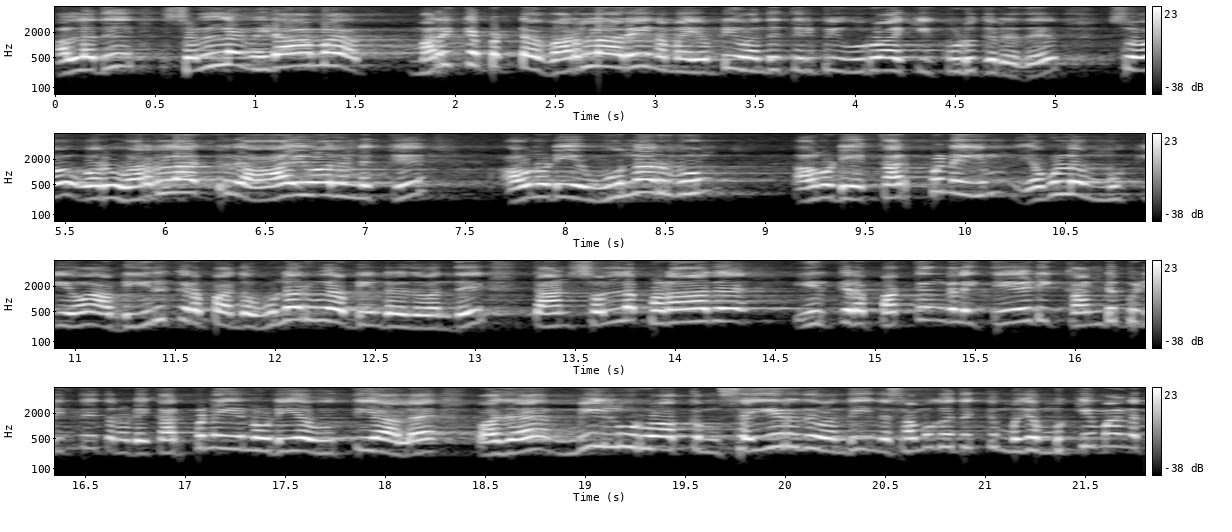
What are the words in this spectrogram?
அல்லது சொல்ல விடாமல் மறைக்கப்பட்ட வரலாறை நம்ம எப்படி வந்து திருப்பி உருவாக்கி கொடுக்கறது? ஸோ ஒரு வரலாற்று ஆய்வாளனுக்கு அவனுடைய உணர்வும் அவனுடைய கற்பனையும் எவ்வளோ முக்கியம்? அப்படி இருக்கிறப்ப அந்த உணர்வு அப்படின்றது வந்து தான் சொல்லப்படாத இருக்கிற பக்கங்களை தேடி கண்டுபிடித்து தன்னுடைய கற்பனையினுடைய உத்தியால் அதை மீள் உருவாக்கம் செய்கிறது வந்து இந்த சமூகத்துக்கு மிக முக்கியமான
